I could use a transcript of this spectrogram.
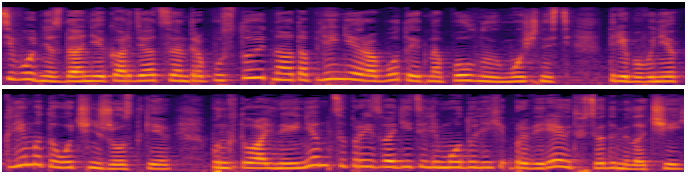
Сегодня здание кардиоцентра пустует, но отопление работает на полную мощность. Требования к климату очень жесткие. Пунктуальные немцы, производители модулей, проверяют все до мелочей.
